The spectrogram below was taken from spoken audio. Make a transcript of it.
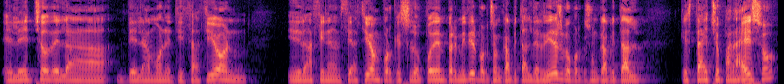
el hecho de la, de la monetización y de la financiación porque se lo pueden permitir, porque son capital de riesgo, porque es un capital que está hecho para eso,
